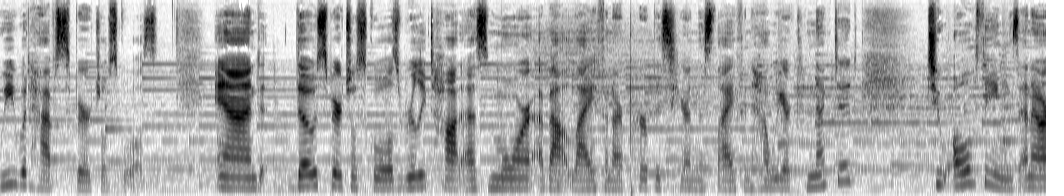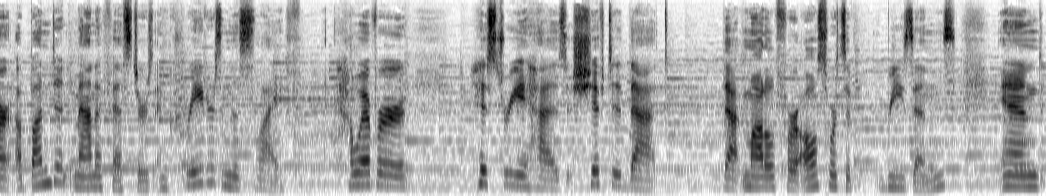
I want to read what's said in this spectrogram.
we would have spiritual schools. And those spiritual schools really taught us more about life and our purpose here in this life and how we are connected to all things and are abundant manifestors and creators in this life. However, history has shifted that that model for all sorts of reasons and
